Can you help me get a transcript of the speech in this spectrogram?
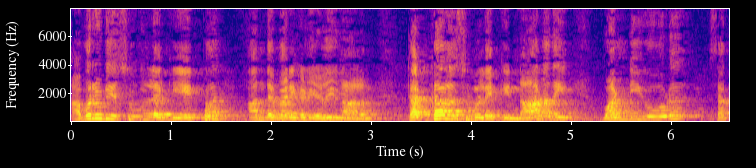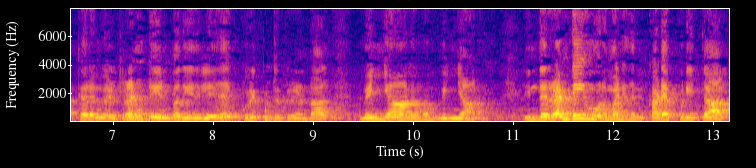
அவருடைய சூழ்நிலைக்கு ஏற்ப அந்த வரிகளை எழுதினாலும் தற்கால சூழ்நிலைக்கு நான் அதை வண்டியோடு சக்கரங்கள் ரெண்டு என்பது இதில் எதை குறிப்பிட்டிருக்கிறேன் என்றால் மெஞ்ஞானமும் விஞ்ஞானம் இந்த ரெண்டையும் ஒரு மனிதன் கடைப்பிடித்தால்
